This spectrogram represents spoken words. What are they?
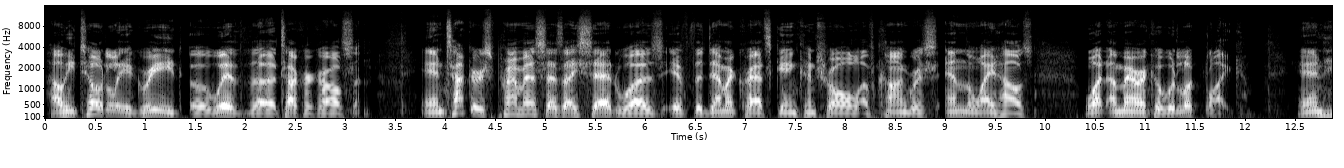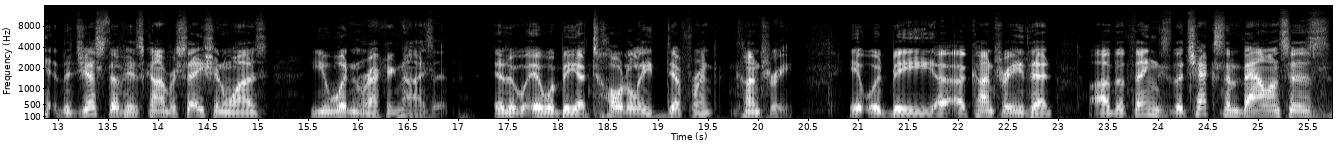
how he totally agreed uh, with uh, Tucker Carlson. And Tucker's premise, as I said, was if the Democrats gain control of Congress and the White House, what America would look like. And the gist of his conversation was you wouldn't recognize it. It, it would be a totally different country. It would be a, a country that uh, the things, the checks and balances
